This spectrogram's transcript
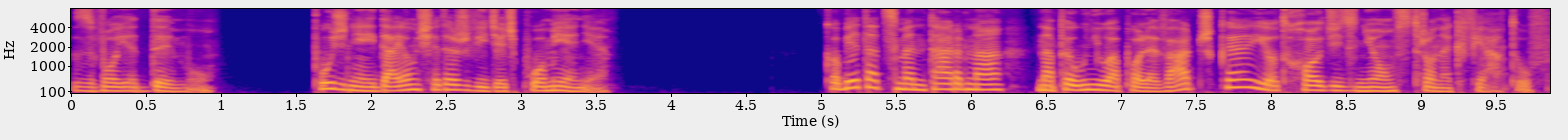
zwoje dymu. Później dają się też widzieć płomienie. Kobieta cmentarna napełniła polewaczkę i odchodzi z nią w stronę kwiatów.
